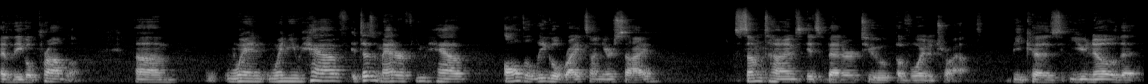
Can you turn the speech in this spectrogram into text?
a legal problem. Um, when when you have, it doesn't matter if you have all the legal rights on your side. Sometimes it's better to avoid a trial because you know that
